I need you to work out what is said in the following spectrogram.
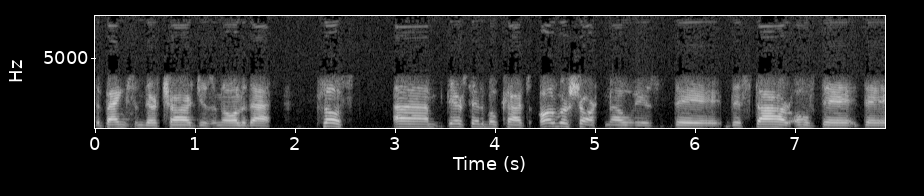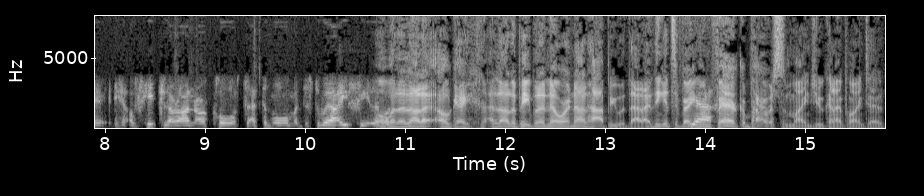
the banks and their charges and all of that. Plus, um, they're about cards. All we're short now is the the star of the, the of Hitler on our coats at the moment. It's the way I feel. Oh, about well, a it. lot of, okay. A lot of people I know are not happy with that. I think it's a very Yeah. unfair comparison, mind you, can I point out?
